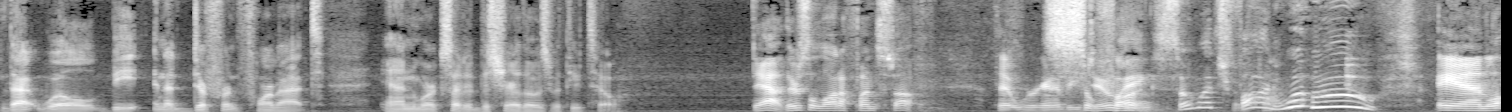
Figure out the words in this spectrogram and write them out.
that will be in a different format and we're excited to share those with you too. Yeah, there's a lot of fun stuff that we're going to be so doing. Fun. So much so fun. fun. Woohoo! And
